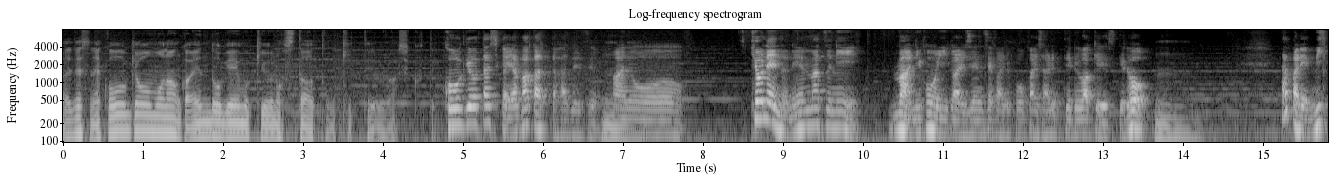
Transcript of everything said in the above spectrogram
あれですね。興行もなんかエンドゲーム級のスタートを切ってるらしくて。興行確かやばかったはずですよ、うん。あのー去年の年末にまあ日本以外全世界で公開されてるわけですけどうんなんかね3日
